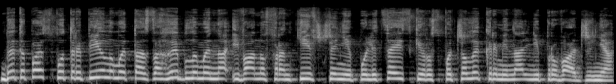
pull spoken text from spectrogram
ДТП з потерпілими та загиблими на Івано-Франківщині поліцейські розпочали кримінальні провадження.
